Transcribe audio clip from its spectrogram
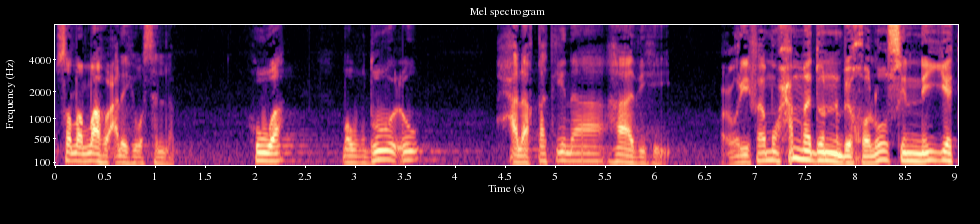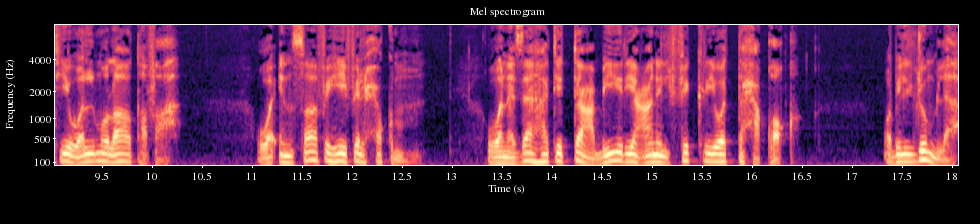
صلى الله عليه وسلم هو موضوع حلقتنا هذه. عرف محمد بخلوص النية والملاطفة وإنصافه في الحكم. ونزاهة التعبير عن الفكر والتحقق. وبالجملة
